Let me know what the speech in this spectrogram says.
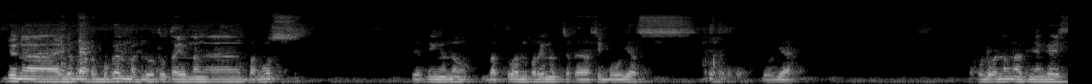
Yun, uh, ilang mga kabugal, magluto tayo ng ah, bangus. Dating ano, batuan pa rin at saka sibuyas. Luya. Pakuluan lang natin yan guys.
